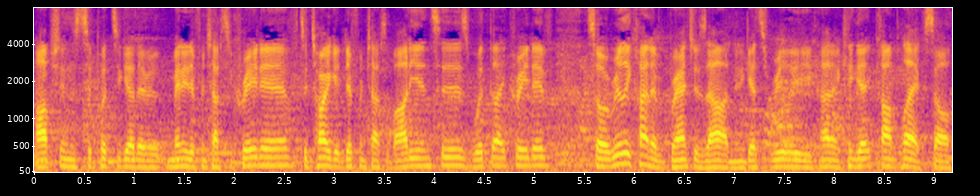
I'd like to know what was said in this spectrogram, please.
options to put together many different types of creative, to target different types of audiences with that creative. So it really kind of branches out and it gets really kind of can get complex. So,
